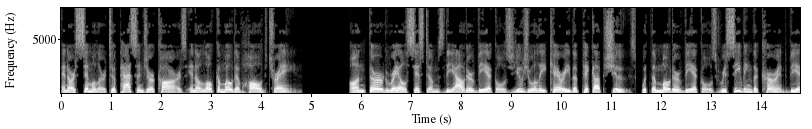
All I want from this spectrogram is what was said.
and are similar to passenger cars in a locomotive-hauled train. On third rail systems the outer vehicles usually carry the pickup shoes, with the motor vehicles receiving the current via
